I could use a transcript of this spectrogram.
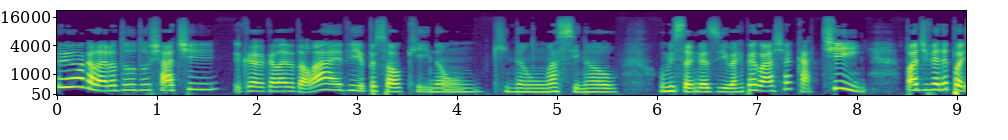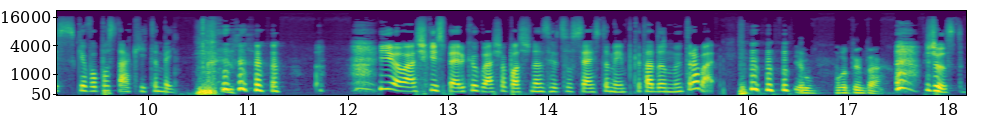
E a galera do, do chat, a galera da live o pessoal que não, que não assina o, o Missangas e o RP Guacha, Catim, pode ver depois, que eu vou postar aqui também. e eu acho que espero que o Guacha poste nas redes sociais também, porque tá dando muito trabalho. Eu vou tentar. Justo.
